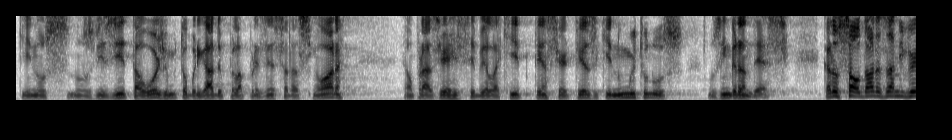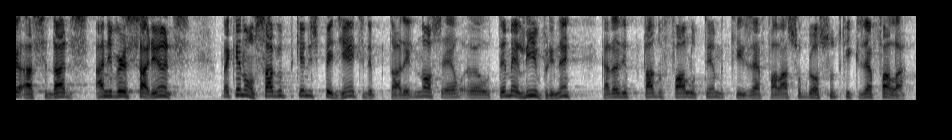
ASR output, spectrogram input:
que nos, nos visita hoje. Muito obrigado pela presença da senhora. É um prazer recebê-la aqui. Tenho certeza que muito nos, nos engrandece. Quero saudar as, as cidades aniversariantes. Para quem não sabe, o pequeno expediente, deputado, ele, nossa, é, é, o tema é livre, né? Cada deputado fala o tema que quiser falar, sobre o assunto que quiser falar.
